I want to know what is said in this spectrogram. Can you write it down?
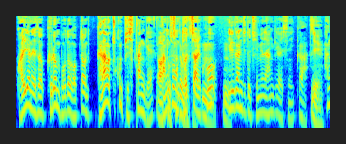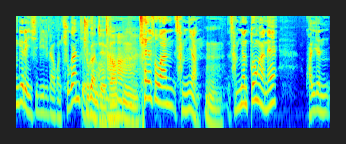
관련해서 그런 보도가 없다고 그나마 조금 비슷한 게 아, 방송은 더 짧고 음, 음. 일간지도 지면에 한계가 있으니까 예. 한겨레 21이라고는 주간지에서, 주간지에서. 음. 최소한 3년, 음. 3년 동안에 관련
